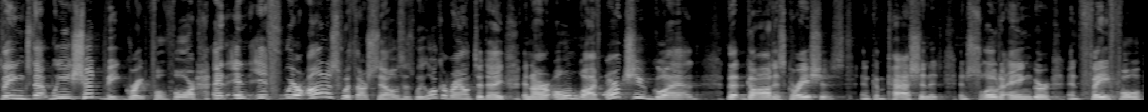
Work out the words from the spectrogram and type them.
things that we should be grateful for. And, and if we're honest with ourselves as we look around today in our own life, aren't you glad that God is gracious and compassionate and slow to anger and faithful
